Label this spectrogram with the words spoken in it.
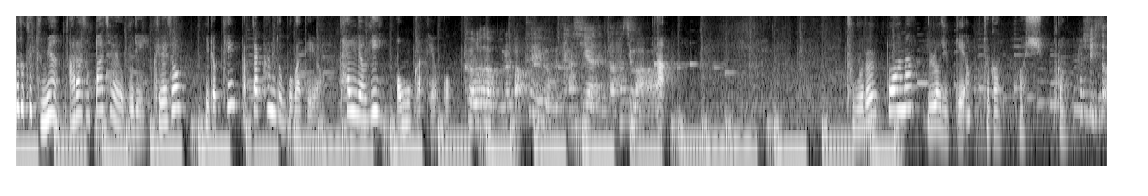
이렇게 두면 알아서 빠져요, 물이. 그래서 이렇게 납작한 두부가 돼요. 탄력이 어묵 같아요, 꼭. 그러다 물에 빠뜨리면 우리 다시 해야 된다 하지 마라 아. 두부를 또 하나 눌러줄게요. 잠깐. 어씨, 불안. 할 수 있어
